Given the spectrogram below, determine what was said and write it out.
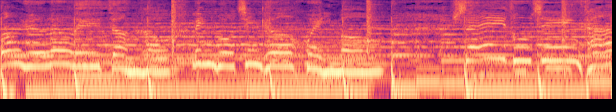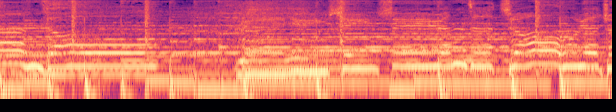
望月流离等候，凌波顷刻回眸，缘自旧，月舟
